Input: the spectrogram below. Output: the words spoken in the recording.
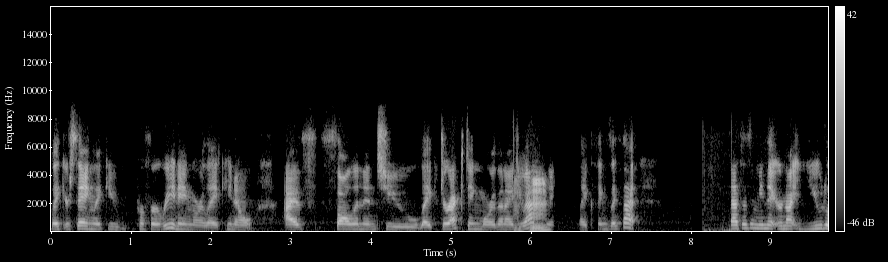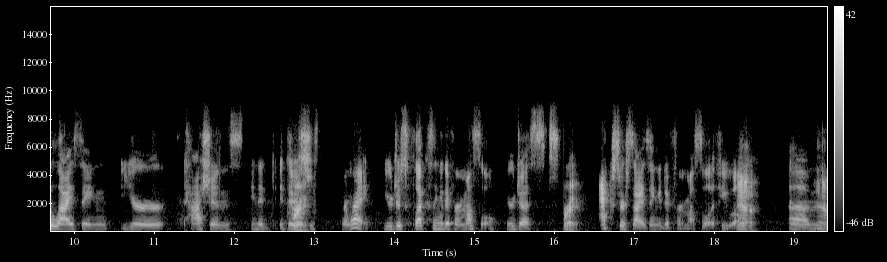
like you're saying like you prefer reading or like, you know, I've fallen into like directing more than I do Mhm. acting, like things like that. That doesn't mean that you're not utilizing your passions in a there's Right. just different way. You're just flexing a different muscle. You're just right. exercising a different muscle, if you will. Yeah. Um, Yeah.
